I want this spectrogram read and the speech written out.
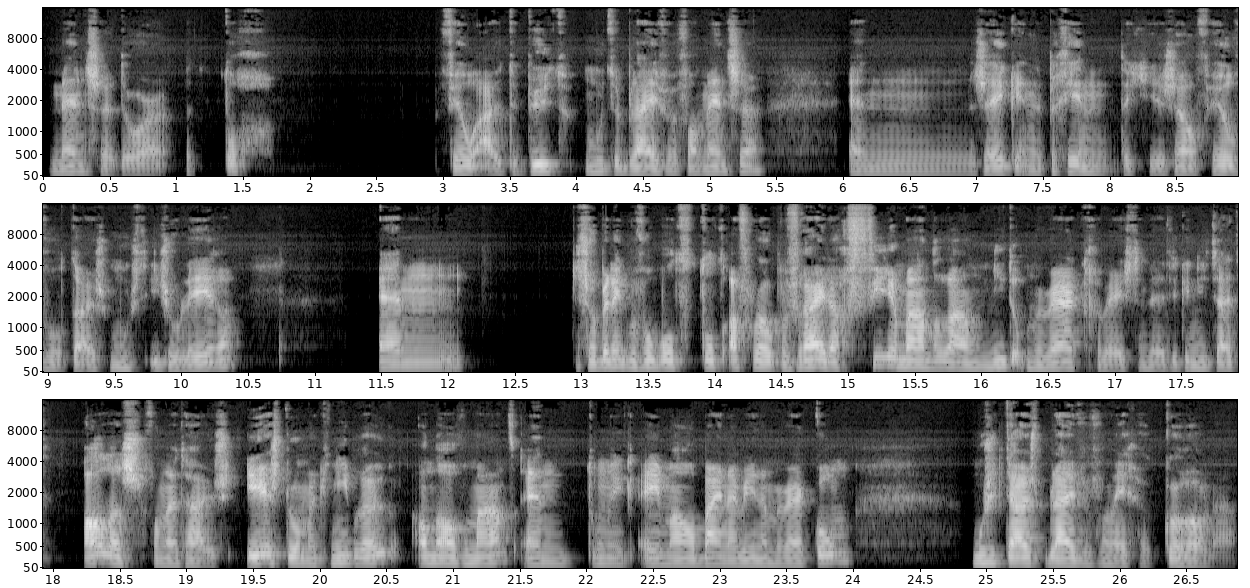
mensen. Door het toch veel uit de buurt moeten blijven van mensen. En zeker in het begin dat je jezelf heel veel thuis moest isoleren. En zo ben ik bijvoorbeeld tot afgelopen vrijdag vier maanden lang niet op mijn werk geweest. En deed ik in die tijd alles vanuit huis. Eerst door mijn kniebreuk, anderhalve maand. En toen ik eenmaal bijna weer naar mijn werk kon, moest ik thuis blijven vanwege corona.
